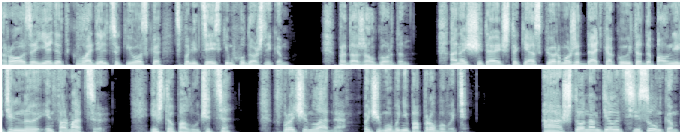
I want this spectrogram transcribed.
«Роза едет к владельцу киоска с полицейским художником», — продолжал Гордон. «Она считает, что киоскер может дать какую-то дополнительную информацию. И что получится? Впрочем, ладно, Почему бы не попробовать? А что нам делать с рисунком,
